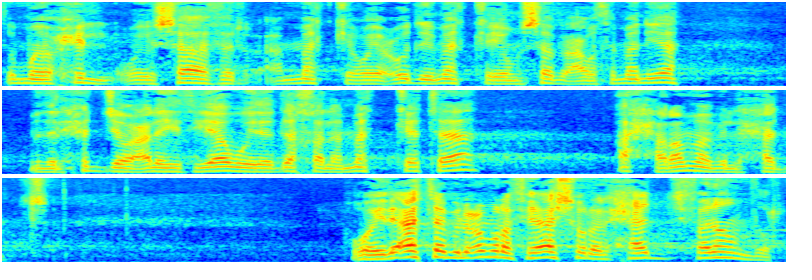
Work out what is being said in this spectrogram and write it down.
ثم يحل ويسافر عن مكة ويعود لمكة يوم سبعة وثمانية من الحجة وعليه ثيابه إذا دخل مكة أحرم بالحج. وإذا أتى بالعمرة في أشهر الحج فننظر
